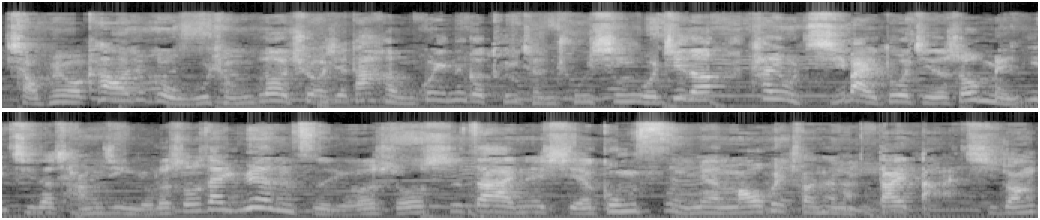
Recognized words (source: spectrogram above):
小朋友看到这个无穷乐趣，而且他很会那个推陈出新。我记得他有几百多集的时候，每一集的场景，有的时候在院子，有的时候是在那些公司里面，猫会穿成领带打西装，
